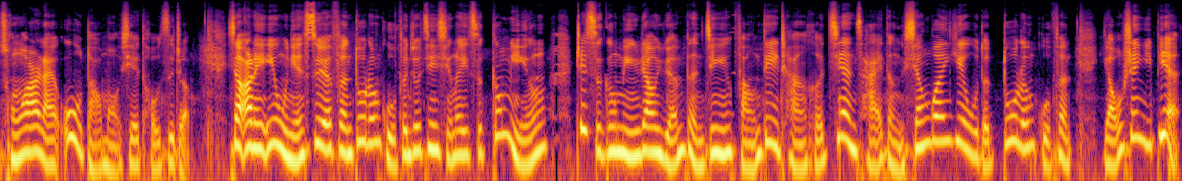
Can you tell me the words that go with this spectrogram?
从而来误导某些投资者。像二零一五年四月份，多伦股份就进行了一次更名，这次更名让原本经营房地产和建材等相关业务的多伦股份摇身一变，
